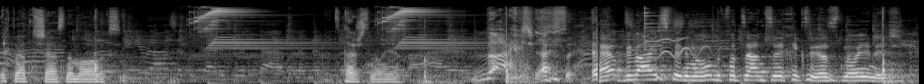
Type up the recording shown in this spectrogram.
Ich glaube, das war auch das Normale. Das ist das Neue. Nein, Scheiße. Ja, bei Weiss bin ich mir 100% sicher, dass es das Neue ist.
